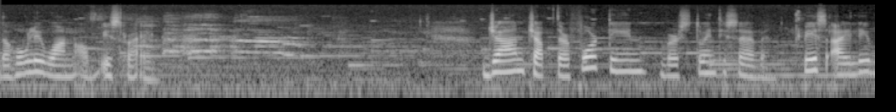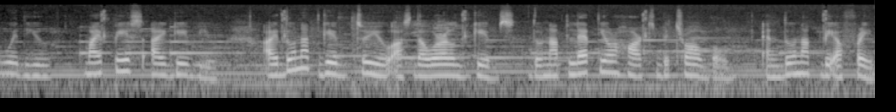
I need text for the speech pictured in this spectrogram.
the Holy One of Israel. John chapter 14, verse 27 Peace I leave with you, my peace I give you. I do not give to you as the world gives. Do not let your hearts be troubled, and do not be afraid.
